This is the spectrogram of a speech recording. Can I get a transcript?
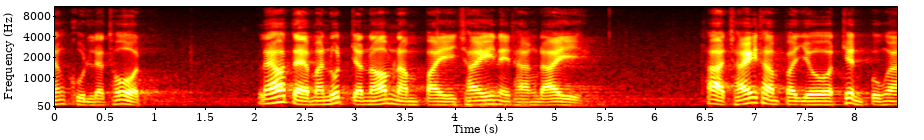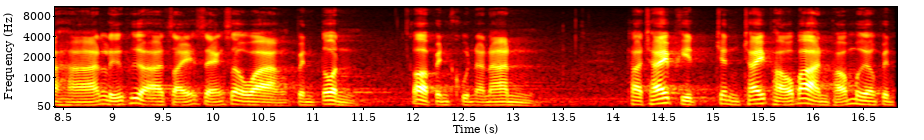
ทั้งคุณและโทษ แล้วแต่มนุษย์จะน้อมนำไปใช้ในทางใด ถ้าใช้ทำประโยชน์ เช่นปรุงอาหารหรือเพื่ออาศัยแสงสว่างเป็นต้น ก็เป็นคุณอนันต์ ถ้าใช้ผิด เช่นใช้เผาบ้านเผาเมืองเป็น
